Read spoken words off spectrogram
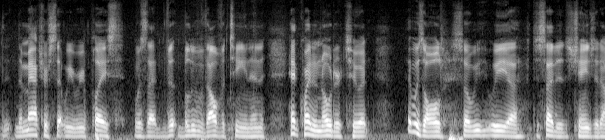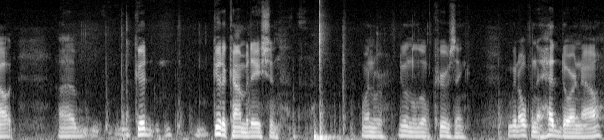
the, the mattress that we replaced was that blue velveteen and it had quite an odor to it. It was old, so we we uh, decided to change it out. Uh, good good accommodation when we're doing a little cruising. I'm going to open the head door now,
